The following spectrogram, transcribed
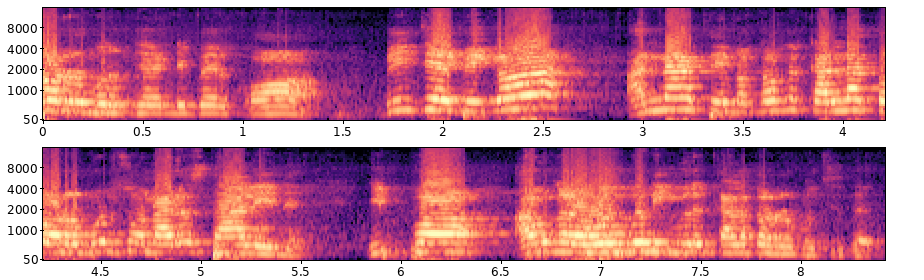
தொடர்பு இருக்கு ரெண்டு பேருக்கும். பிஜேபிக்கும் அண்ணா திமுக கள்ள தொடர்புன்னு சொன்னாரு ஸ்டாலின். இப்போ அவங்கள ஒதுக்கி இவரு கள்ள தொடர்பு வச்சிருக்காரு.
